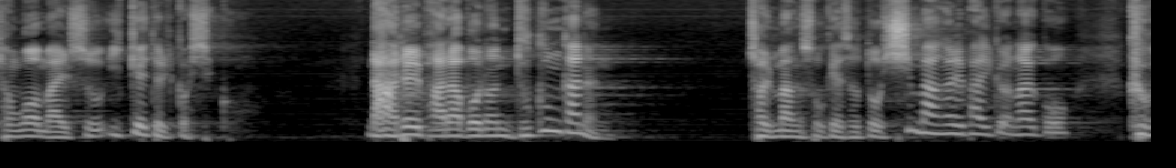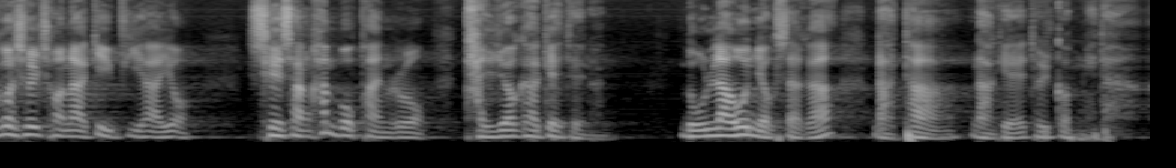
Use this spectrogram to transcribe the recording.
경험할 수 있게 될 것이고 나를 바라보는 누군가는 절망 속에서도 희망을 발견하고 그것을 전하기 위하여 세상 한복판으로 달려가게 되는 놀라운 역사가 나타나게 될 겁니다.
